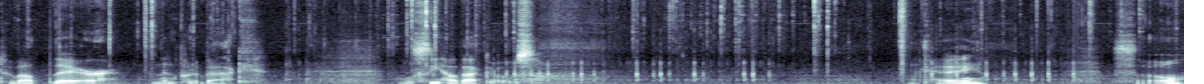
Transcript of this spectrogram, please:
to about there and then put it back. We'll see how that goes. Okay, so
